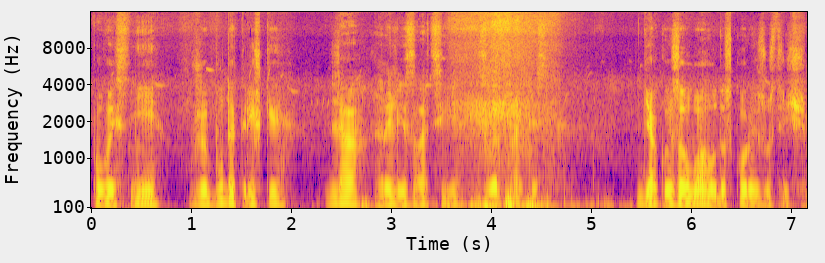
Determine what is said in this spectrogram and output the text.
по весні вже буде трішки для реалізації. Звертайтесь. Дякую за увагу, до скорої зустрічі.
